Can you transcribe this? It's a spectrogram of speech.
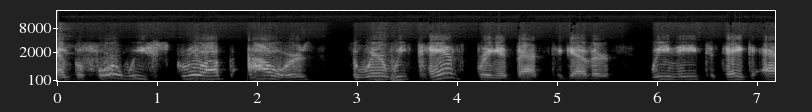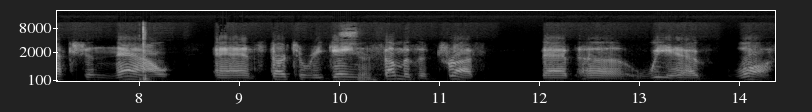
And before we screw up ours to where we can't bring it back together, we need to take action now and start to regain Sure. some of the trust that uh, we have lost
